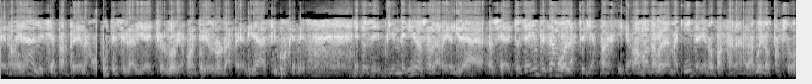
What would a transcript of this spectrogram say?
fenomenal, si aparte del ajuste se le había hecho el gobierno anterior o la realidad, si vos querés. Entonces, bienvenidos a la realidad, o sea, entonces ahí empezamos las teorías mágicas, vamos a darle a la maquinita que no pasa nada, bueno, pasó.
